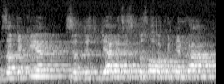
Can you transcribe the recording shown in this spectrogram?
Завдяки діяльності Святослава Кутняка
